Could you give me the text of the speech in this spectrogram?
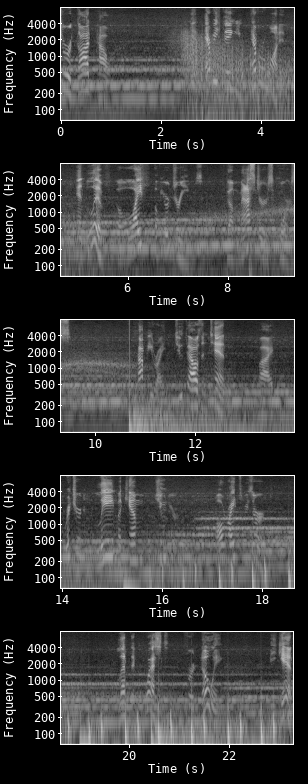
your God power. Get everything you ever wanted and live the life of your dreams. The Master's Course. Copyright 2010 by Richard Lee McKim Jr. All rights reserved. Let the quest for knowing begin.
